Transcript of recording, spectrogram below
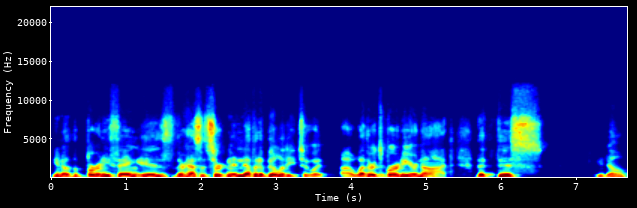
you know, the Bernie thing is there has a certain inevitability to it, uh, whether it's Bernie or not, that this, you know,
